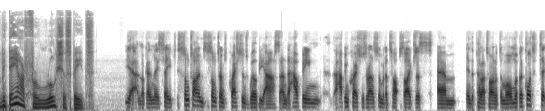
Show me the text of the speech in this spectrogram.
I mean, they are ferocious speeds. Yeah, look, and they say sometimes sometimes questions will be asked, and there have been there have been questions around some of the top cyclists. Um, in the peloton at the moment. But of course, te-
